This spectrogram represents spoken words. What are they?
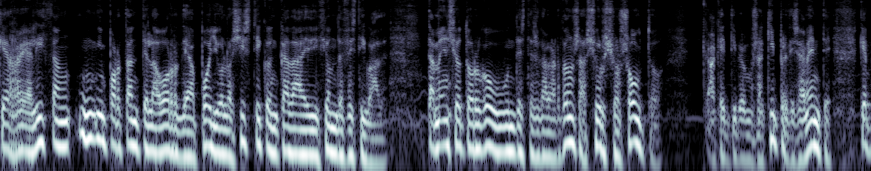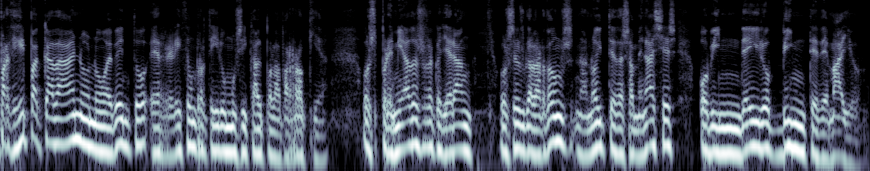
que realizan un importante labor de apoio logístico en cada edición do festival. Tamén se otorgou un destes galardóns a Xurxo Souto, a que tivemos aquí precisamente, que participa cada ano no evento e realiza un roteiro musical pola parroquia. Os premiados recollerán os seus galardóns na noite das homenaxes o vindeiro 20 de maio.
